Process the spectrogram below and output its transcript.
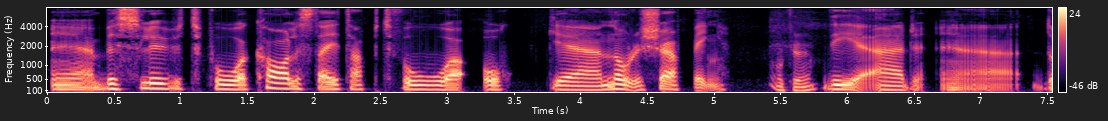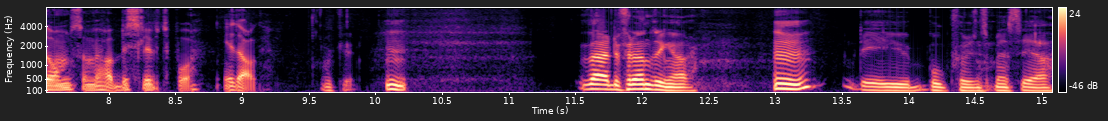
eh, beslut på Karlstad etapp 2 och eh, Norrköping. Okay. Det är eh, de som vi har beslut på idag. Okay. Mm. Värdeförändringar. Mm. Det är ju bokföringsmässiga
